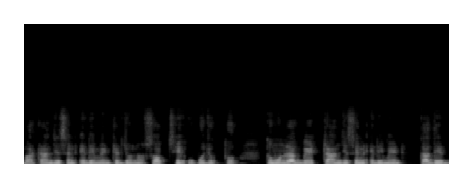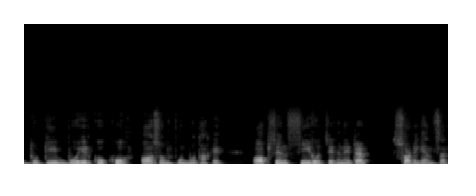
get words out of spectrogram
বা ট্রানজিশন এলিমেন্টের জন্য সবচেয়ে উপযুক্ত? তো মনে রাখবে ট্রানজিশন এলিমেন্ট তাদের দুটি বহির্কক্ষ অসম্পূর্ণ থাকে। অপশন সি হচ্ছে এখানে এটার সঠিক অ্যান্সার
